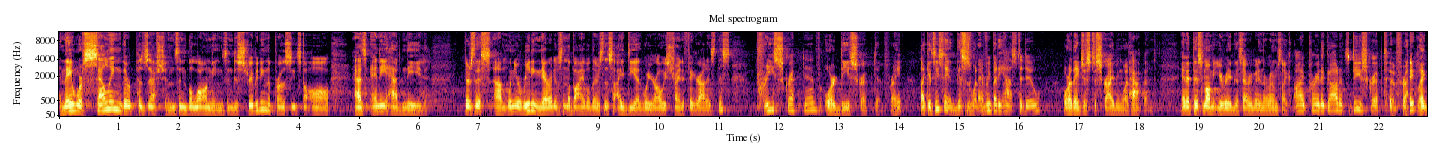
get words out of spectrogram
And they were selling their possessions and belongings and distributing the proceeds to all as any had need there's this, um, when you're reading narratives in the Bible, there's this idea where you're always trying to figure out is this prescriptive or descriptive, right? Like, is he saying this is what everybody has to do? Or are they just describing what happened? And at this moment, you read this, everybody in the room's like, I pray to God it's descriptive, right? Like,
